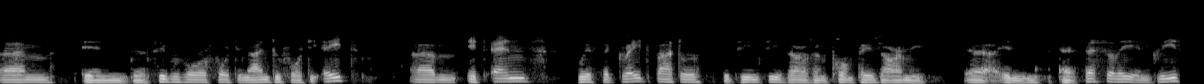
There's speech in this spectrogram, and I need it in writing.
um, in the Civil War 49 to 48. Um, it ends with the great battle between Caesar's and Pompey's army uh, in uh, Thessaly in Greece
